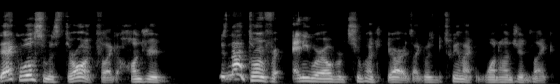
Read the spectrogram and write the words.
Zach Wilson was throwing for like hundred. He was not throwing for anywhere over 200 yards. Like it was between like 100, like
